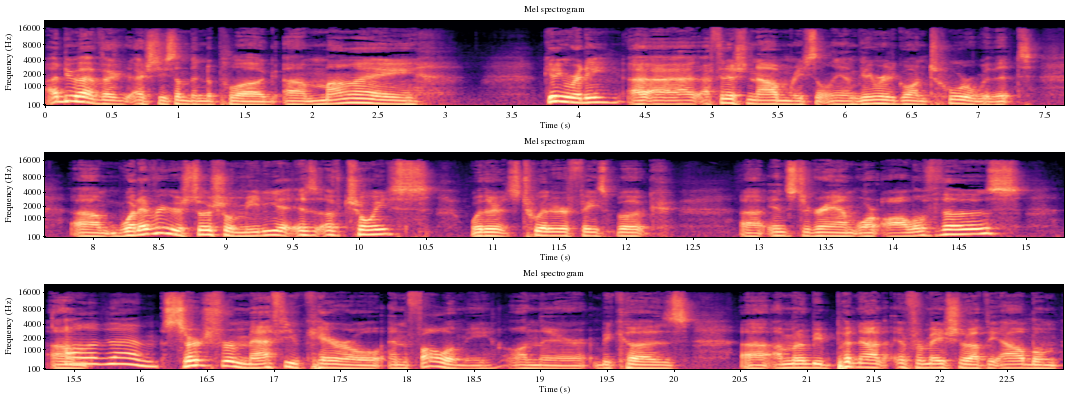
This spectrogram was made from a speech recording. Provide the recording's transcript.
I do have actually something to plug. Uh, my getting ready. I, I, I finished an album recently. I'm getting ready to go on tour with it. Um, whatever your social media is of choice, whether it's Twitter, Facebook, uh, Instagram, or all of those, All of them. search for Matthew Carroll and follow me on there because uh, I'm going to be putting out information about the album.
